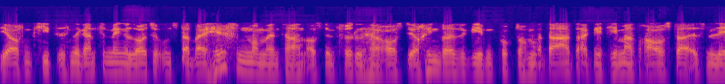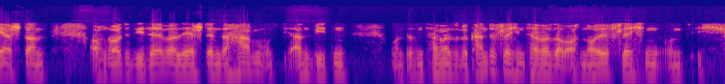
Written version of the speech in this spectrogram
die auf dem Kiez ist, eine ganze Menge Leute uns dabei helfen momentan aus dem Viertel heraus, die auch Hinweise geben, guck doch mal da, da geht jemand raus, da ist ein Leerstand. Auch Leute, die selber Leerstände haben, uns die anbieten. Und das sind teilweise bekannte Flächen, teilweise aber auch neue Flächen. Und ich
